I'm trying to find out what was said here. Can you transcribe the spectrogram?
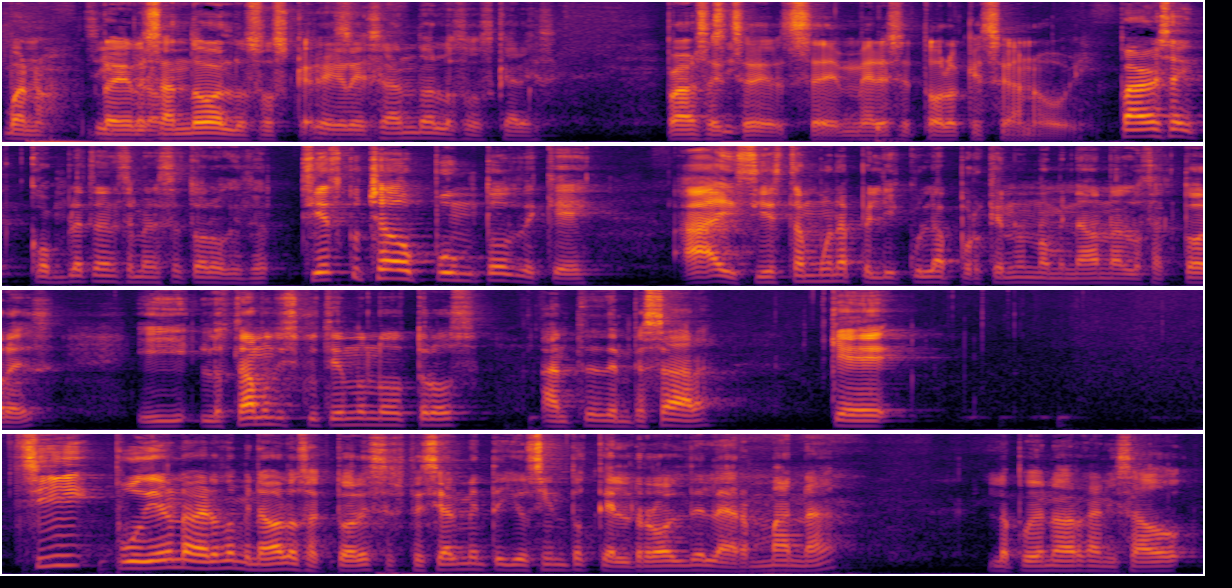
Bueno, Sí, regresando a los Oscars. Regresando a los Oscars. Parasite Sí. se, se merece todo lo que se ganó, güey. Parasite completamente se merece todo lo que hizo. Sí he escuchado puntos de que, ay, si es tan buena película, ¿por qué no nominaron a los actores? Y lo estábamos discutiendo nosotros antes de empezar, que sí pudieron haber nominado a los actores, especialmente yo siento que el rol de la hermana, la pudieron haber organizado,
